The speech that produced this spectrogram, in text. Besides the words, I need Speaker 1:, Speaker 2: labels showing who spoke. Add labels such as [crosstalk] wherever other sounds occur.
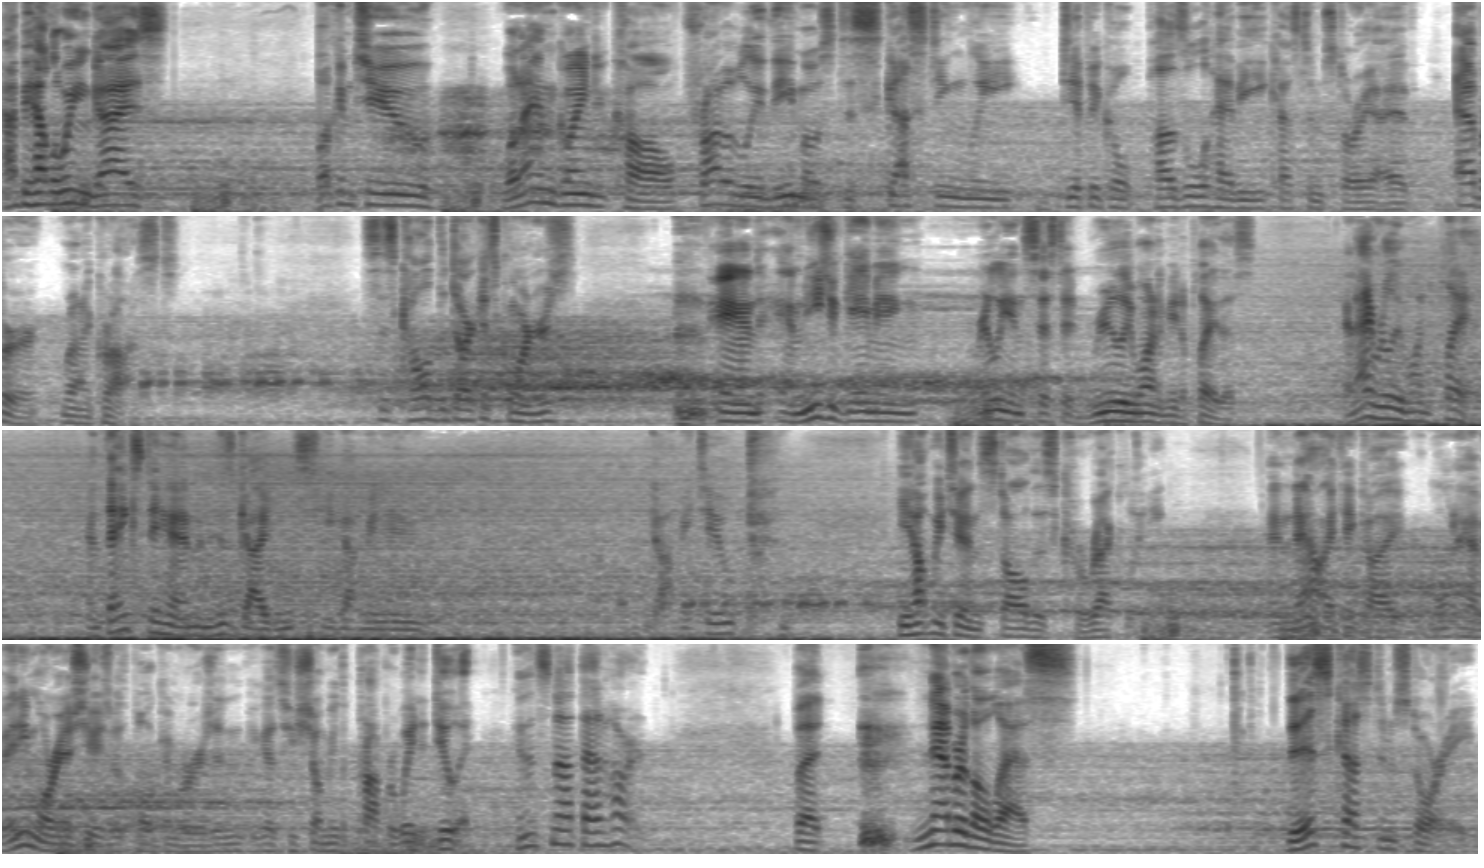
Speaker 1: Happy Halloween, guys! Welcome to what I am going to call probably the most disgustingly difficult puzzle heavy custom story I have ever run across. This is called The Darkest Corners, [clears throat] and Amnesia Gaming really insisted, really wanted me to play this. And I really wanted to play it. And thanks to him and his guidance, he got me to. got me to? [laughs] he helped me to install this correctly. And now I think I won't have any more issues with full conversion because he showed me the proper way to do it. And it's not that hard. But [clears throat] nevertheless, this custom story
